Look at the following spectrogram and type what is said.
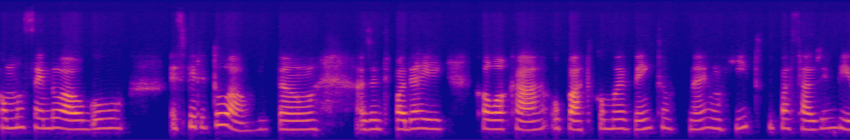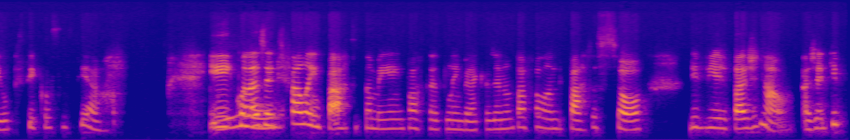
como sendo algo espiritual. Então, a gente pode aí colocar o parto como um evento, né, um rito de passagem biopsicossocial. E quando a gente fala em parto, também é importante lembrar que a gente não está falando de parto só de via vaginal. A gente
